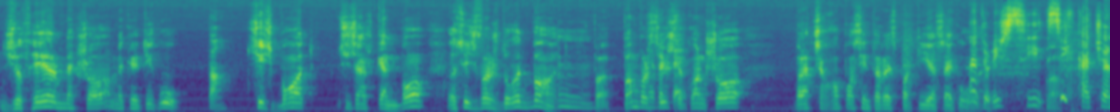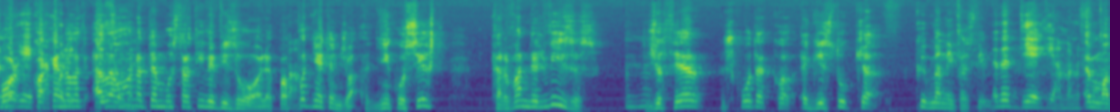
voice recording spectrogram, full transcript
gjithherë me sha, me kritiku. Po. Siç bahet, siç asht kenë ba, dhe siç vazhdohet të bahet. Mm. Po, pavarësisht se kanë sha për atë çka ka pas interes partia e asaj kohe. Natyrisht si po. si ka qenë por, jeta. Por ka kenë edhe edhe ana demonstrative vizuale, po, po. po të njëjtën gjë. Njëkohësisht karvane lëvizëse. Mm -hmm. Gjithherë në Shkodër ka ekzistu kjo ky manifestim. Edhe djegia më në fund. Më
